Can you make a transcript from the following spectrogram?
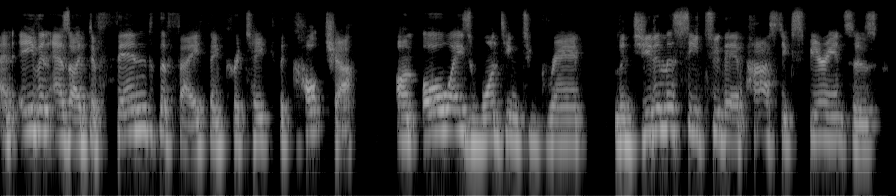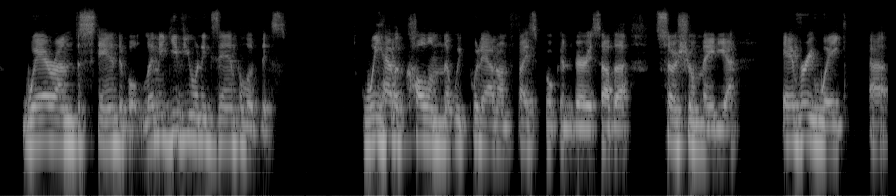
and even as I defend the faith and critique the culture, I'm always wanting to grant legitimacy to their past experiences where understandable. Let me give you an example of this. We have a column that we put out on Facebook and various other social media. Every week, uh,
